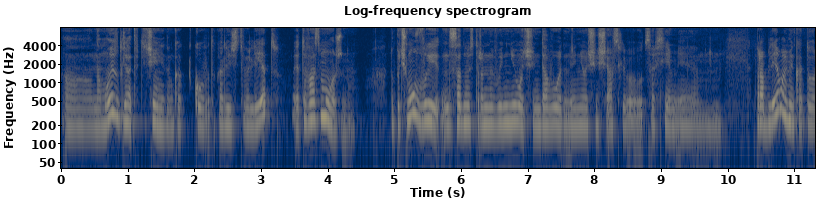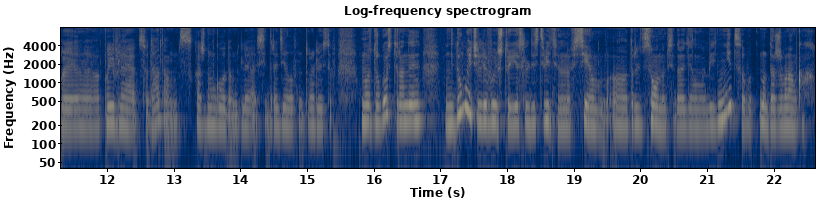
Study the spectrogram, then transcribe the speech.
э, на мой взгляд, в течение там, какого-то количества лет это возможно. Но почему вы, с одной стороны, вы не очень довольны, не очень счастливы вот со всеми проблемами, которые появляются да, там, с каждым годом для сидроделов, натуралистов. Но, с другой стороны, не думаете ли вы, что если действительно всем э, традиционным сидроделам объединиться, вот, ну, даже в рамках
